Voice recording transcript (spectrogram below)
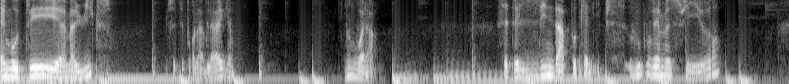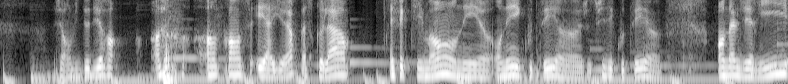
MOT et MAUX. C'était pour la blague. Donc voilà. C'était Linda Apocalypse. Vous pouvez me suivre. J'ai envie de dire en, France et ailleurs parce que là, effectivement, on est, on est écouté. Euh, je suis écoutée euh, en Algérie,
